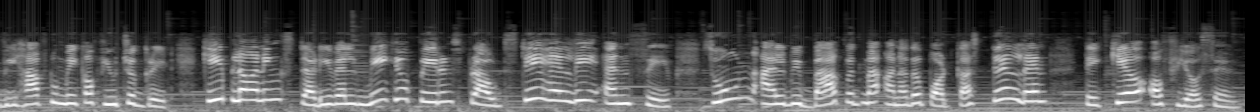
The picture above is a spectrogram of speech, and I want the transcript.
we have to make our future great. Keep learning, study well, make your parents proud, stay healthy and safe. Soon I'll be back with my another podcast. Till then, take care of yourself.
